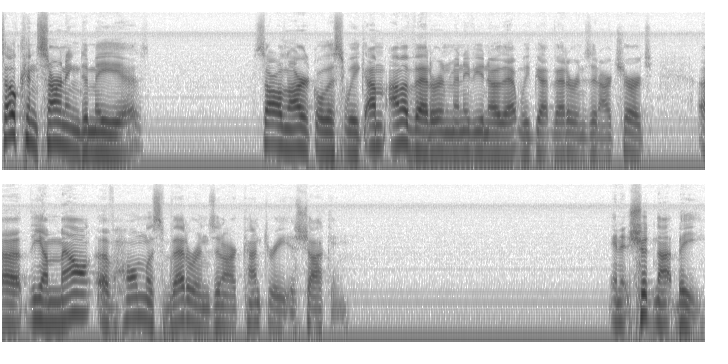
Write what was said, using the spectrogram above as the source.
so concerning to me is saw an article this week. I'm, I'm a veteran. Many of you know that. We've got veterans in our church. Uh, the amount of homeless veterans in our country is shocking. And it should not be.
